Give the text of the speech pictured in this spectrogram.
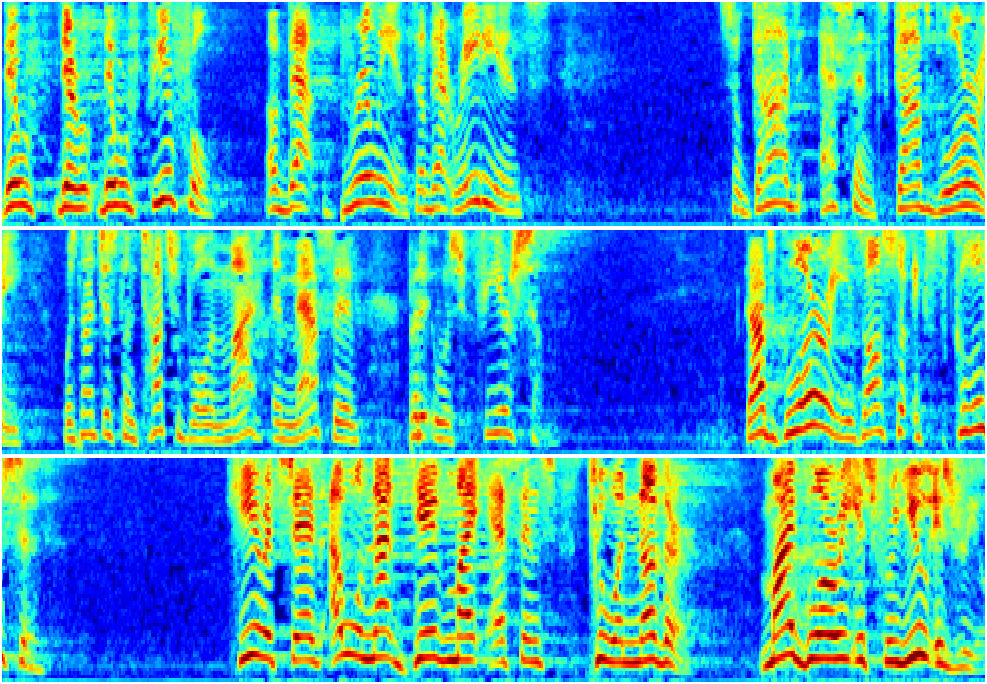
They were, they, were, they were fearful of that brilliance, of that radiance. So God's essence, God's glory was not just untouchable and, and massive, but it was fearsome. God's glory is also exclusive. Here it says, I will not give my essence to another. My glory is for you, Israel.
